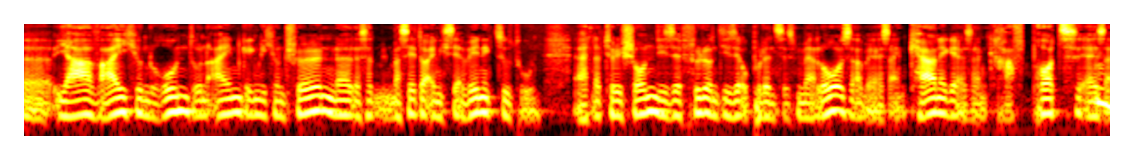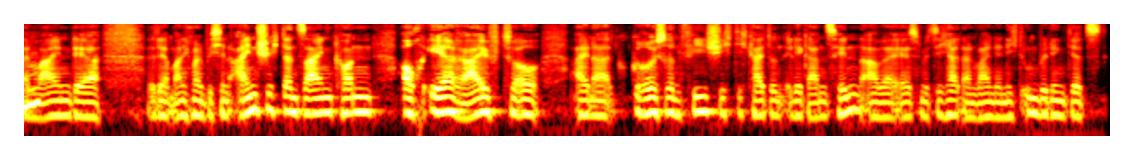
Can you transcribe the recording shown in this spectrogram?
äh, ja, weich und rund und eingänglich und schön. Ne? Das hat mit Maceto eigentlich sehr wenig zu tun. Er hat natürlich schon diese Fülle und diese Opulenz des Merlots, aber er ist ein kerniger, er ist ein Kraftprotz, er ist mhm. ein Wein, der, der manchmal ein bisschen einschüchternd sein kann. Auch er reift zu einer größeren Vielschichtigkeit und Eleganz hin, aber er ist mit Sicherheit ein Wein, der nicht unbedingt jetzt,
